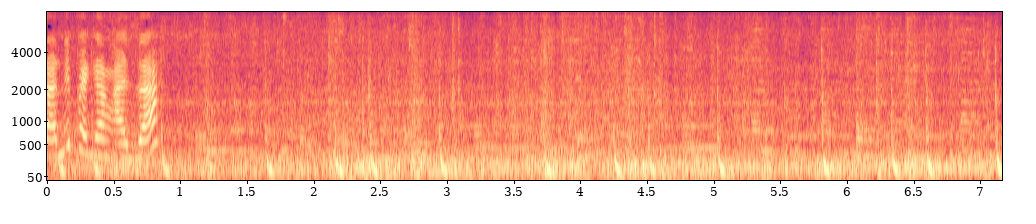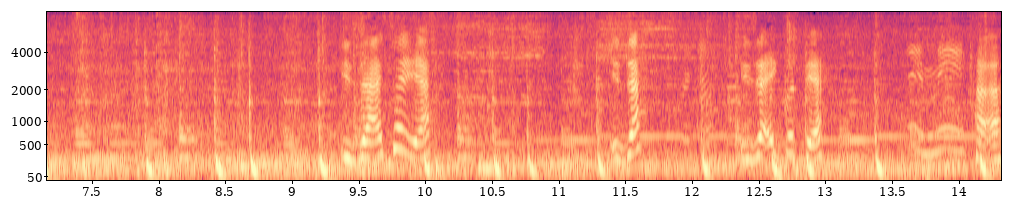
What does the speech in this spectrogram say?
berani pegang Azza? Iza aja ya. Iza, Iza ikut ya. Ini. Ha-ha.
